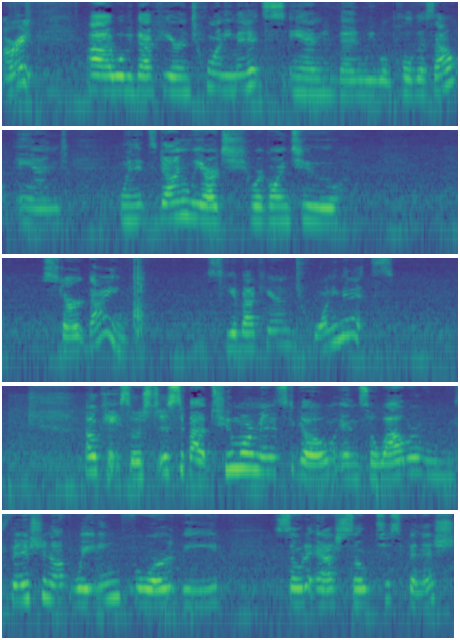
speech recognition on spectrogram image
all right, uh, we'll be back here in 20 minutes, and then we will pull this out. And when it's done, we are we're going to start dyeing. See you back here in 20 minutes. Okay, so it's just about two more minutes to go, and so while we're finishing up waiting for the soda ash soak to finish,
